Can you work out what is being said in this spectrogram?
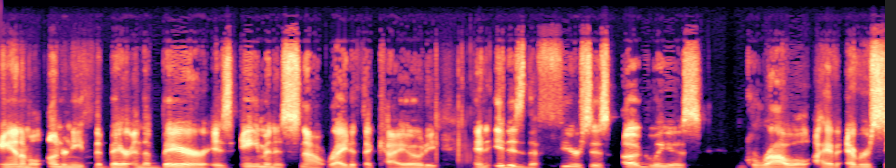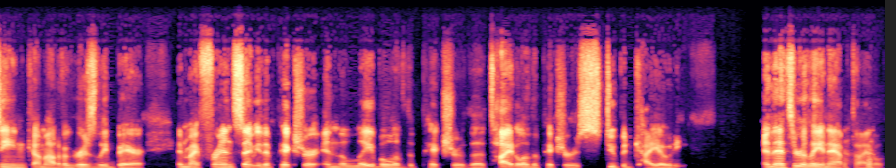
animal underneath the bear, and the bear is aiming his snout right at the coyote. And it is the fiercest, ugliest growl I have ever seen come out of a grizzly bear. And my friend sent me the picture, and the label of the picture, the title of the picture is Stupid Coyote. And that's really an apt title.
